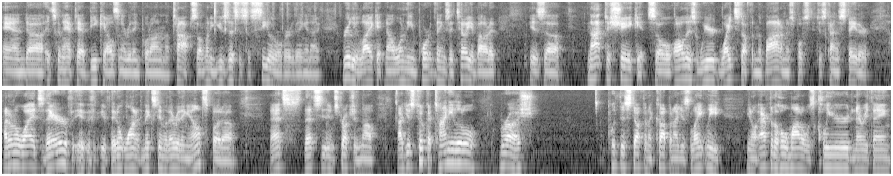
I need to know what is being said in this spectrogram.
And uh, it's going to have to have decals and everything put on on the top. So I'm going to use this as a sealer over everything, and I really like it. Now, one of the important things I tell you about it is uh, not to shake it. So all this weird white stuff in the bottom is supposed to just kind of stay there. I don't know why it's there if, if, if they don't want it mixed in with everything else, but uh, that's that's the instruction. Now, I just took a tiny little brush, put this stuff in a cup, and I just lightly, you know, after the whole model was cleared and everything,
